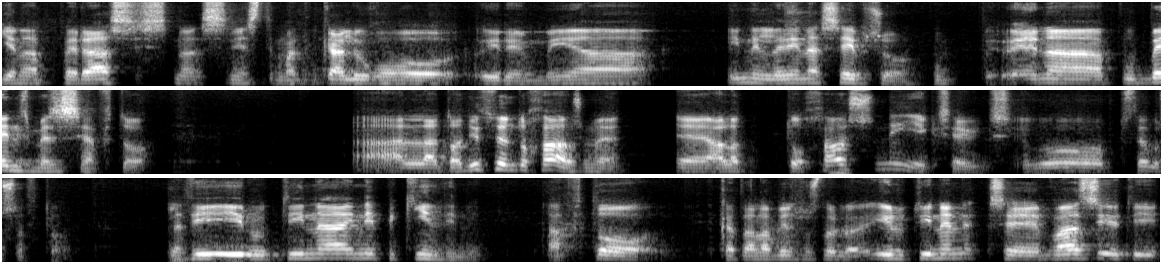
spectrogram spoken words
για να περάσεις να- συναισθηματικά λίγο ηρεμία, είναι δηλαδή ένα safe zone, που, ένα, που μπαίνεις μέσα σε αυτό. Αλλά το αντίθετο είναι το χάος, ναι. Ε, αλλά το χάος είναι η εξέλιξη. Εγώ πιστεύω σε αυτό. Δηλαδή η ρουτίνα είναι επικίνδυνη. Αυτό καταλαβαίνεις πώς το λέω. Η ρουτίνα είναι- σε βάζει ότι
